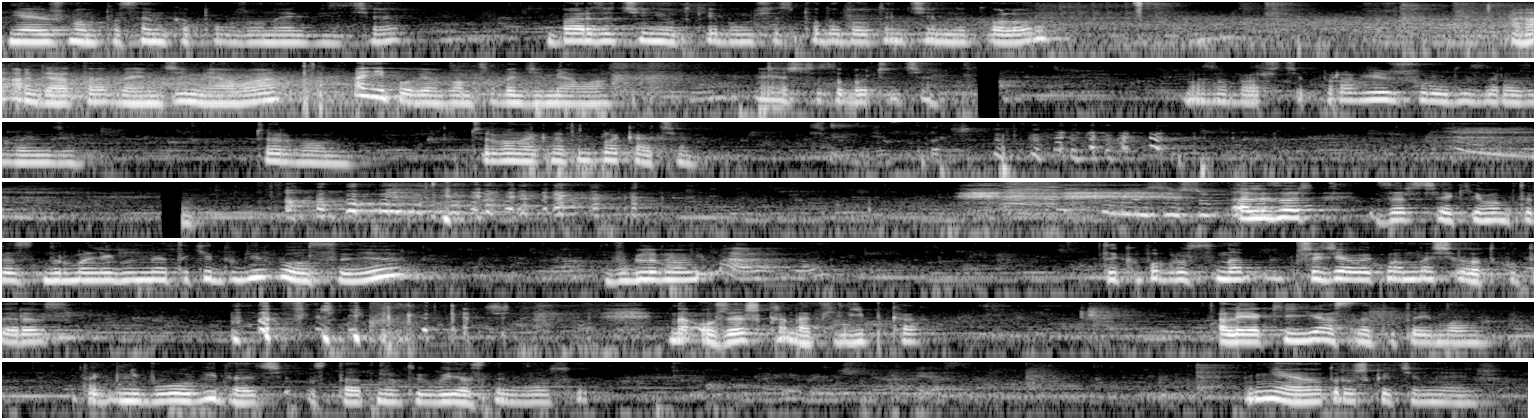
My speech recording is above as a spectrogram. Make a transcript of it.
Ja już mam pasemka położone, jak widzicie. Bardzo cieniutkie, bo mi się spodobał ten ciemny kolor. A Agata będzie miała... A nie powiem Wam, co będzie miała. Jeszcze zobaczycie. No zobaczcie, prawie już rudy zaraz będzie. Czerwony. Czerwony jak na tym plakacie. Ale zobacz, zobaczcie, jak ja mam teraz normalnie, jakbym miała takie długie włosy, nie? W ogóle mam, Masz, no. tylko po prostu na przedziałek mam na środku teraz. Na Filipka. Kasia. Na orzeszka, na Filipka. Ale jakie jasne tutaj mam. Tak by nie było widać ostatnio tych jasnych włosów. Nie, no troszkę ciemniejsze.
